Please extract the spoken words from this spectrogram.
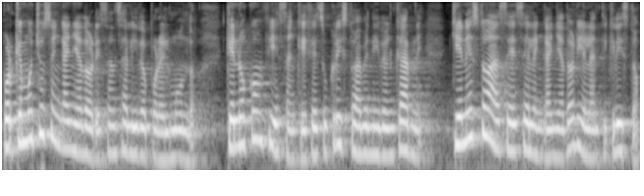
Porque muchos engañadores han salido por el mundo, que no confiesan que Jesucristo ha venido en carne. Quien esto hace es el engañador y el anticristo.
